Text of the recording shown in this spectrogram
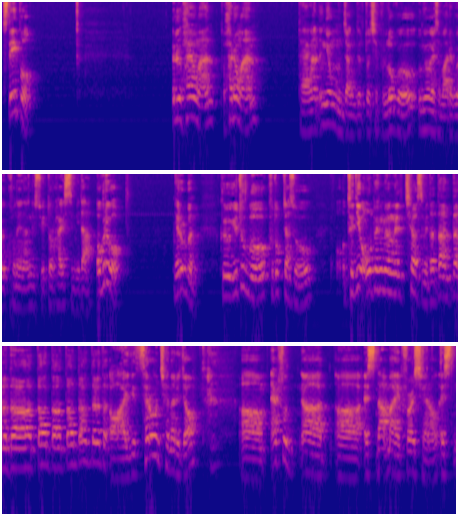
스테이플 를 활용한, 활용한 다양한 응용 문장들도 제 블로그 응용해서 말해볼 코너에 남길 수 있도록 하겠습니다. 어 그리고 여러분 그 유튜브 구독자 수 드디어 500명을 채웠습니다. 딴따라따딴딴딴딴따라따 아 이게 새로운 채널이죠. Um, actually, uh, uh, it's not my first channel. It's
